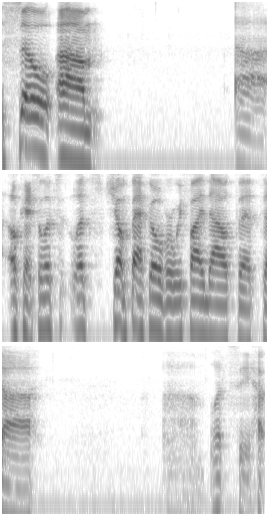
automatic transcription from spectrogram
So, um, uh, okay, so let's let's jump back over. We find out that uh, um, let's see. How,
